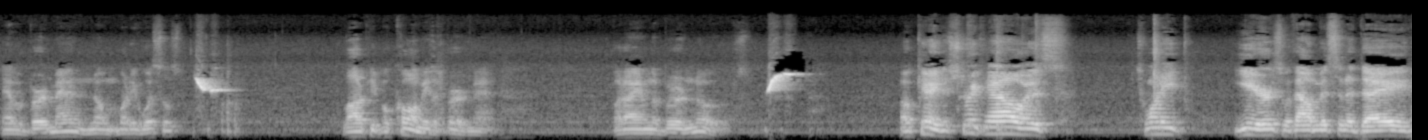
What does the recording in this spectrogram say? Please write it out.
They have a Birdman and nobody whistles? A lot of people call me the Birdman, but I am the Bird Nose. Okay, the streak now is 20 years without missing a day.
